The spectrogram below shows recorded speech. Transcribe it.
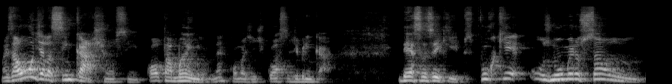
Mas aonde elas se encaixam, assim? Qual o tamanho, né? Como a gente gosta de brincar, dessas equipes? Porque os números são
